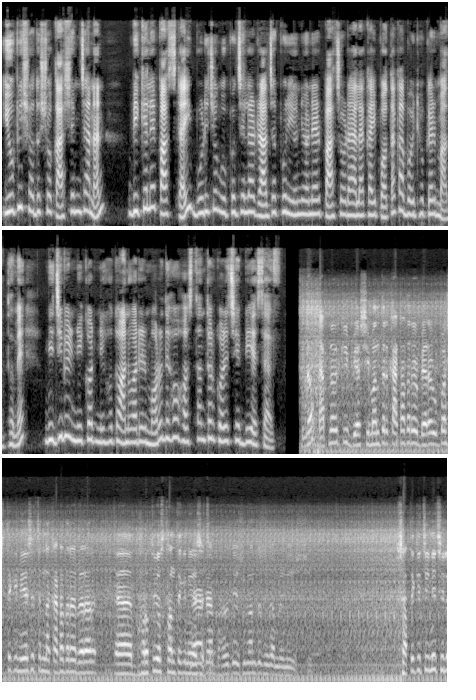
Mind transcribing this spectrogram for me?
ইউপি সদস্য কাশেম জানান বিকেলে পাঁচটায় বুড়িচং উপজেলার রাজাপুর ইউনিয়নের পাচড়া এলাকায় পতাকা বৈঠকের মাধ্যমে বিজিবির নিকট নিহত আনোয়ারের মরদেহ হস্তান্তর করেছে বিএসএফ। আপনার কি সীমান্তের কাটাতারের বেড়ার উপাস থেকে নিয়ে এসেছেন না কাটাতারের বেড়ার ভারতীয় স্থান থেকে নিয়ে এসেছেন? ভারতীয় সীমান্ত থেকে আমরা নিয়ে এসেছি। সাথে কি চিনি ছিল?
